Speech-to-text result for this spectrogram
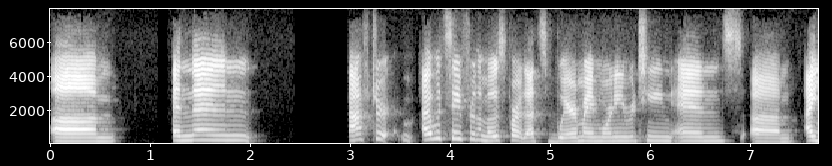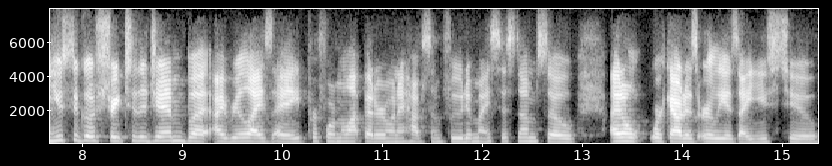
Um, and then after i would say for the most part that's where my morning routine ends. Um, i used to go straight to the gym but i realize i perform a lot better when i have some food in my system so i don't work out as early as i used to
